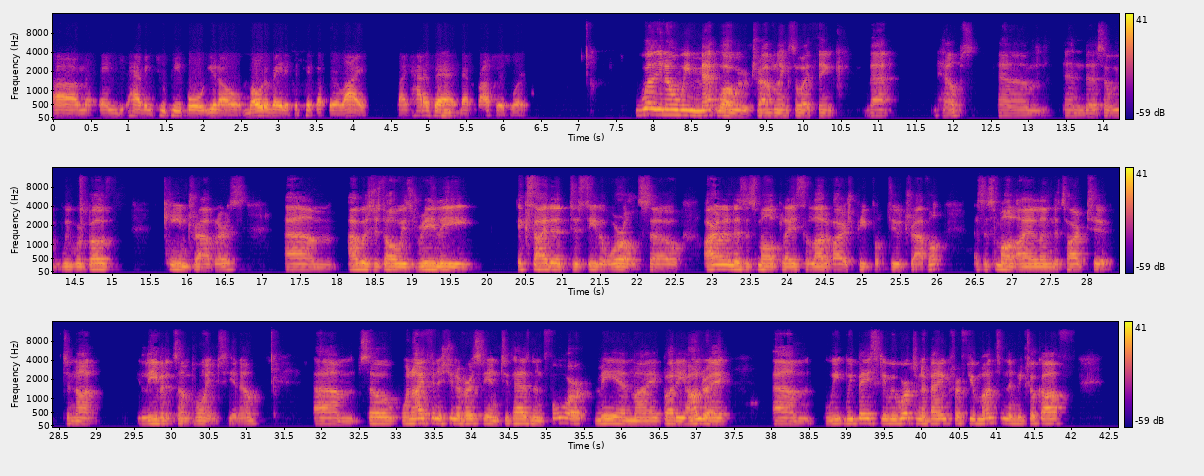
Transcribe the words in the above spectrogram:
um, and having two people, you know, motivated to pick up their life. Like, how does that mm-hmm. that process work? Well, you know, we met while we were traveling, so I think that helps. Um, and uh, so we, we were both keen travelers. Um, I was just always really excited to see the world. So Ireland is a small place. A lot of Irish people do travel. It's a small island. It's hard to to not leave it at some point, you know. Um, so when I finished university in 2004, me and my buddy Andre, um, we we basically we worked in a bank for a few months and then we took off,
